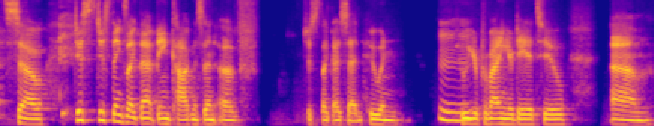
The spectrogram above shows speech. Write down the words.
so just just things like that being cognizant of just like i said who and Mhm. who you're providing your data to, um,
